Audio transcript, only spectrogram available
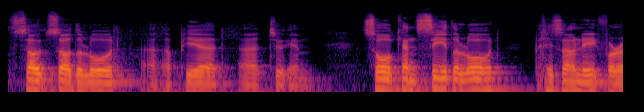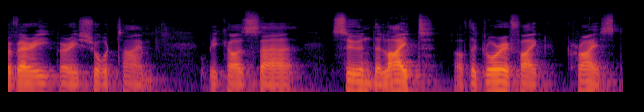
so, so the Lord uh, appeared uh, to him. Saul can see the Lord, but it's only for a very, very short time because soon the light of the glorified Christ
